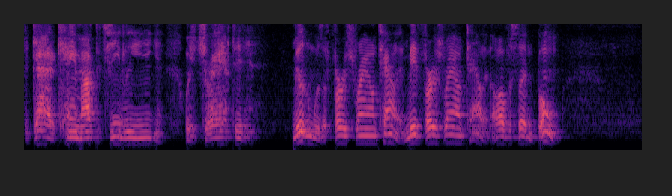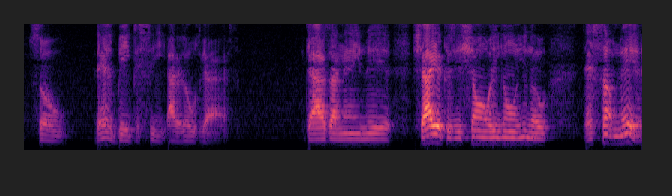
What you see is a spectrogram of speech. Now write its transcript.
the guy that came out the G League and was drafted and Milton was a first round talent, mid first round talent. All of a sudden, boom. So that's big to see out of those guys. Guys I named there. Shia, because he's showing what he going, you know, that's something there.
